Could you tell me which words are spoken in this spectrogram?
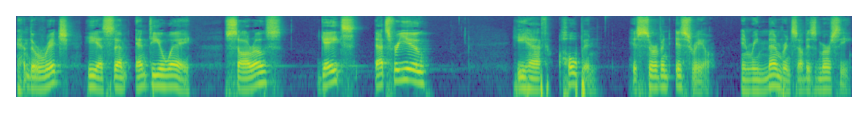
and the rich he has sent empty away. Soros, Gates, that's for you. He hath holpen his servant Israel in remembrance of his mercy,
